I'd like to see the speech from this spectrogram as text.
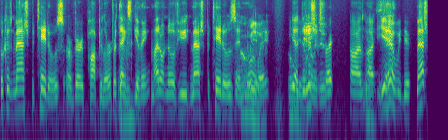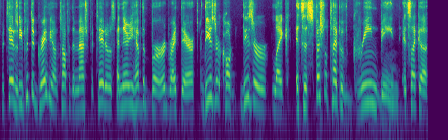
because mashed potatoes are very popular for Thanksgiving. I don't know if you eat mashed potatoes in Oh, yeah. Norway. Oh, yeah, yeah. delicious, Yeah, right? Uh, uh, yeah, we do. Mashed potatoes. You put the gravy on top of the mashed potatoes, and there you have the bird right there. These are called. These are like it's a special type of green bean. It's like a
